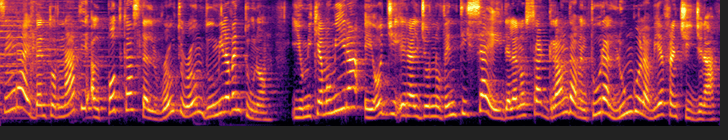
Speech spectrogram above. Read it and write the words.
Buonasera e bentornati al podcast del Road to Rome 2021. Io mi chiamo Mira e oggi era il giorno 26 della nostra grande avventura lungo la via Francigena.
